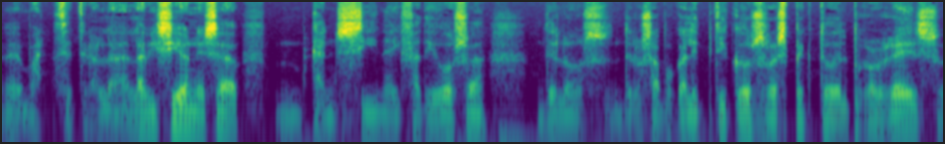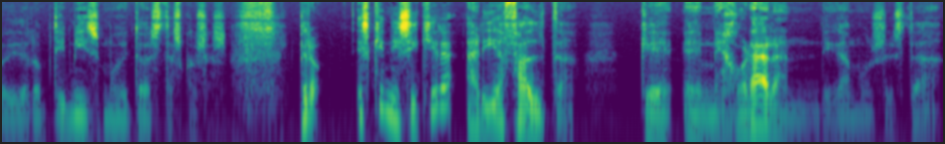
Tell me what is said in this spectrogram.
eh, bueno, etcétera. La, la visión esa mm, cansina y fatigosa de los, de los apocalípticos respecto del progreso y del optimismo y todas estas cosas. Pero es que ni siquiera haría falta que eh, mejoraran, digamos, esta,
